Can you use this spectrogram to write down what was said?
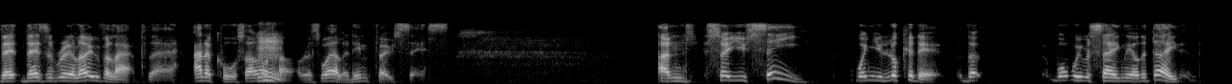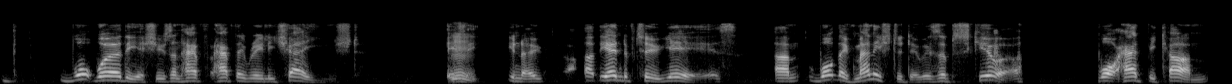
There, there's a real overlap there, and of course Aadhaar mm. as well, and Infosys. And so you see when you look at it that what we were saying the other day, what were the issues and have have they really changed? Is mm. it, you know, at the end of two years, um, what they've managed to do is obscure what had become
